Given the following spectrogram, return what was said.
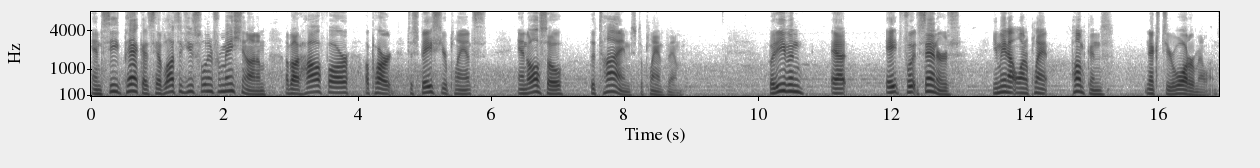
and seed packets have lots of useful information on them about how far apart to space your plants and also the times to plant them. But even at eight foot centers, you may not want to plant pumpkins next to your watermelons.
